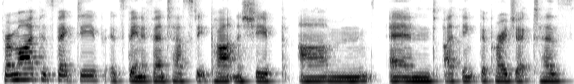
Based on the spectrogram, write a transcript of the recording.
from my perspective, it's been a fantastic partnership. Um, and I think the project has,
